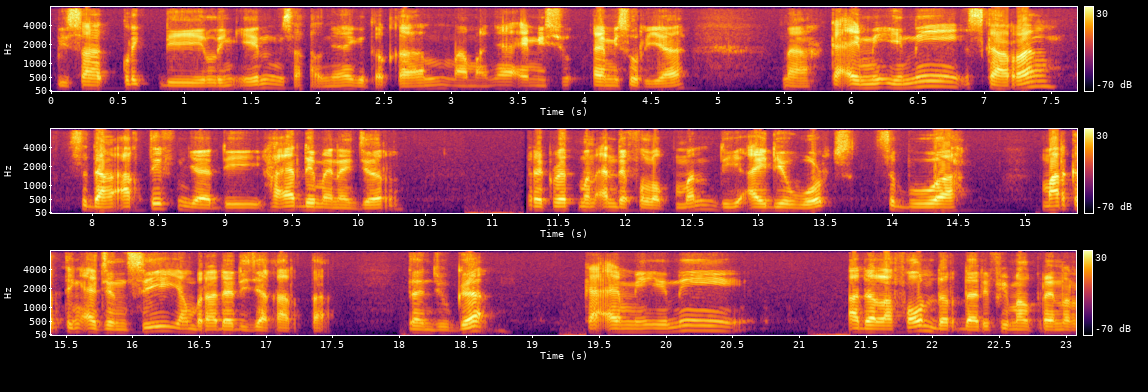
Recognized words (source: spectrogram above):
bisa klik di LinkedIn misalnya gitu kan, namanya Emi Surya. Nah, KMI ini sekarang sedang aktif menjadi HRD Manager Recruitment and Development di Idea Works, sebuah marketing agency yang berada di Jakarta. Dan juga KMI ini adalah founder dari Female Planner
